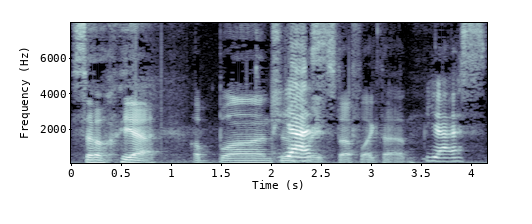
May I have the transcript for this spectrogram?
So, yeah, a bunch of Yes. great stuff like that. Yes.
